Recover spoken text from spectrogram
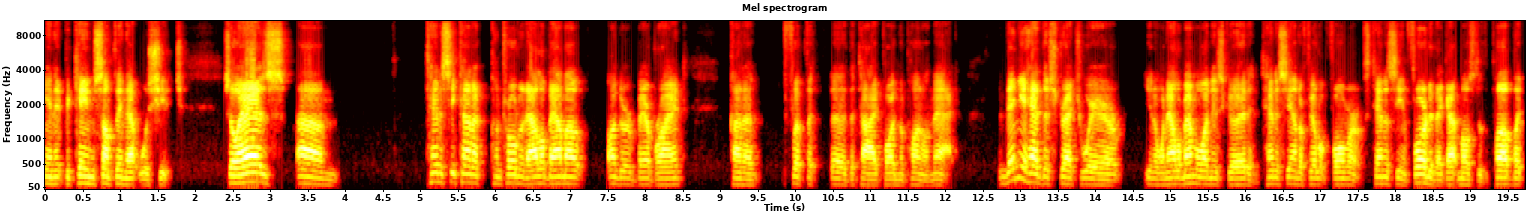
and it became something that was huge. So as um, Tennessee kind of controlled it, Alabama under Bear Bryant kind of flipped the uh, the tide, pardon the pun on that. And then you had the stretch where you know when Alabama wasn't as good, and Tennessee under Phillip Fulmer, it was Tennessee and Florida that got most of the pub, but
